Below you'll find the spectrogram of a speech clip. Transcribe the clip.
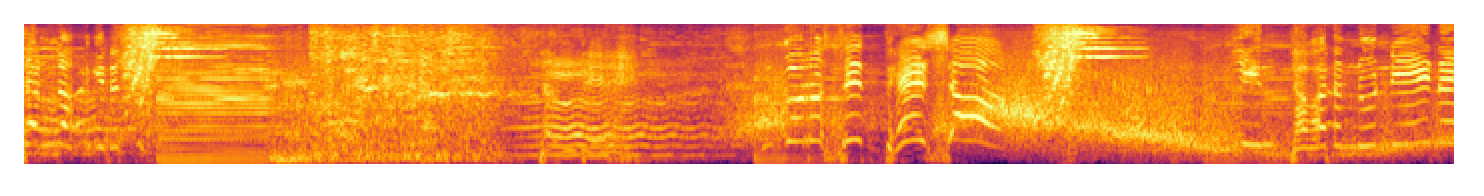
ಚೆನ್ನಾಗಿರುತ್ತೆ ತಂದೆ ಹೆತ್ತವರನ್ನು ನೀನೇ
